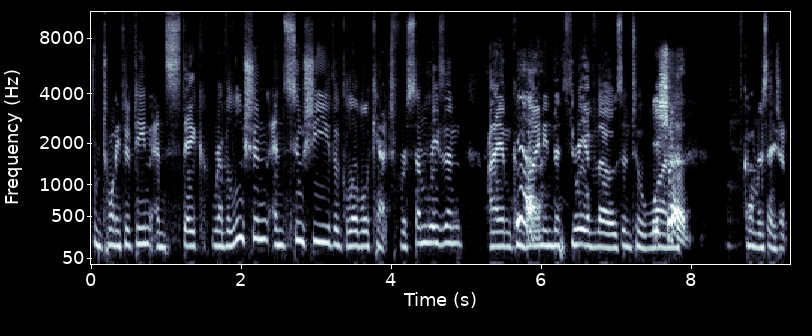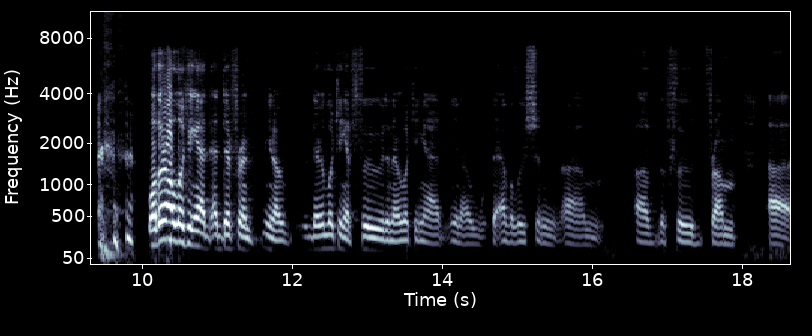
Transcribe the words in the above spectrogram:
from 2015 and Steak Revolution and Sushi The Global Catch. For some reason, I am combining the three of those into one. Conversation. well they're all looking at, at different you know they're looking at food and they're looking at you know the evolution um, of the food from uh,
